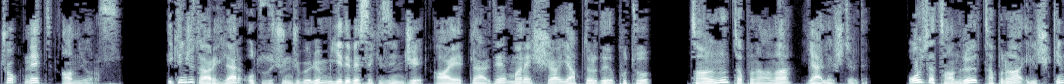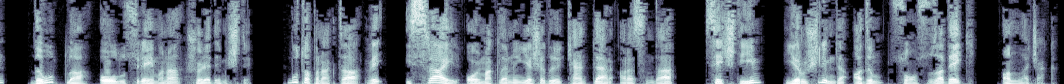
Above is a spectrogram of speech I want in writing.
çok net anlıyoruz. İkinci tarihler 33. bölüm 7 ve 8. ayetlerde Maneşya yaptırdığı putu Tanrı'nın tapınağına yerleştirdi. Oysa Tanrı tapınağa ilişkin Davut'la oğlu Süleyman'a şöyle demişti. Bu tapınakta ve İsrail oymaklarının yaşadığı kentler arasında seçtiğim Yaruşilim'de adım sonsuza dek anılacak.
